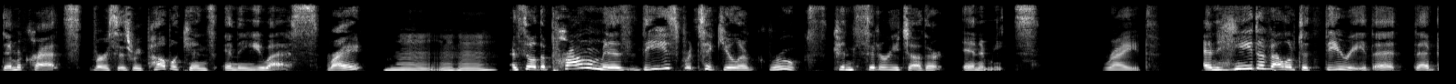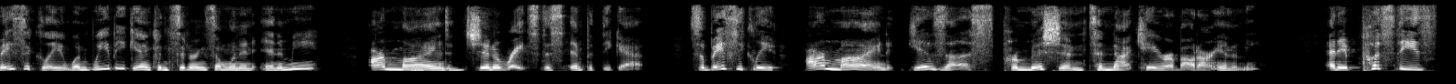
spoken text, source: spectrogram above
Democrats versus Republicans in the U.S., right? Mm-hmm. And so the problem is these particular groups consider each other enemies. Right. And he developed a theory that, that basically when we begin considering someone an enemy, our mind Mhm. generates this empathy gap. So basically our mind gives us permission to not care about our enemy. And it puts these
